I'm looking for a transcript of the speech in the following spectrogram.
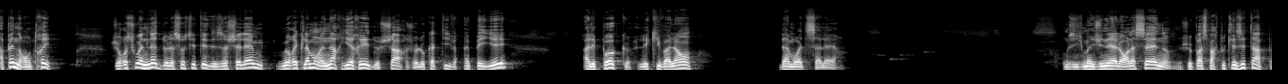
À peine rentré, je reçois une lettre de la société des HLM me réclamant un arriéré de charges locatives impayées, à l'époque l'équivalent d'un mois de salaire. Vous imaginez alors la scène, je passe par toutes les étapes.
